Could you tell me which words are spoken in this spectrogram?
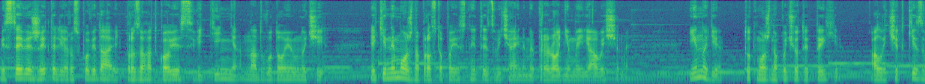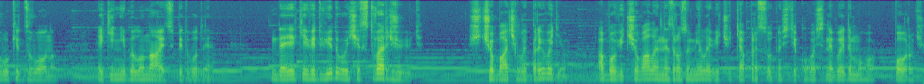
Місцеві жителі розповідають про загадкові світіння над водою вночі, які не можна просто пояснити звичайними природніми явищами. Іноді тут можна почути тихі, але чіткі звуки дзвону, які ніби лунають з-під води. Деякі відвідувачі стверджують, що бачили привидів або відчували незрозуміле відчуття присутності когось невидимого поруч.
